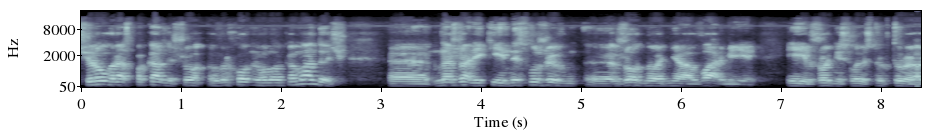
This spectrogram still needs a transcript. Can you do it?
черговий раз показує, що Верховний головнокомандуючий, е, на жаль, який не служив е, жодного дня в армії і в жодній силовій структурі,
